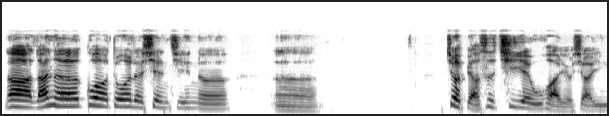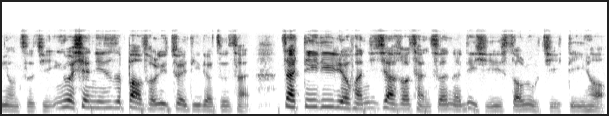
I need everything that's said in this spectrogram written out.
那然而过多的现金呢，呃，就表示企业无法有效应用资金，因为现金是报酬率最低的资产，在低利率的环境下所产生的利息收入极低哈。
